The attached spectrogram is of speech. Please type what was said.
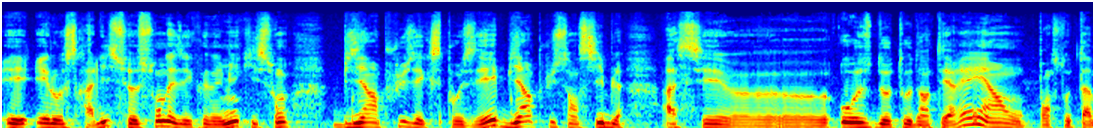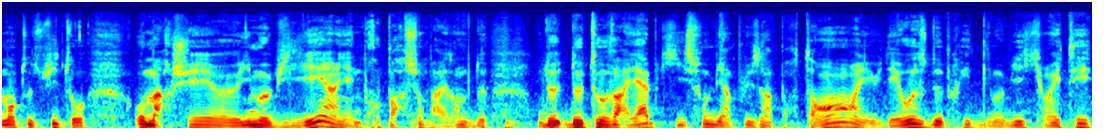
et, l'Australie, ce sont des économies qui sont bien plus exposées, bien plus sensibles à ces hausses de taux d'intérêt. Hein. On pense notamment tout de suite au, marché immobilier. Hein. Il y a une proportion, par exemple, de, de, taux variables qui sont bien plus importants. Il y a eu des hausses de prix de l'immobilier qui ont été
